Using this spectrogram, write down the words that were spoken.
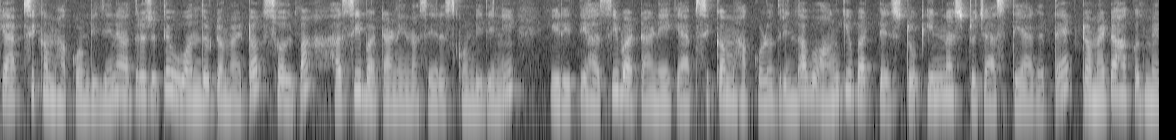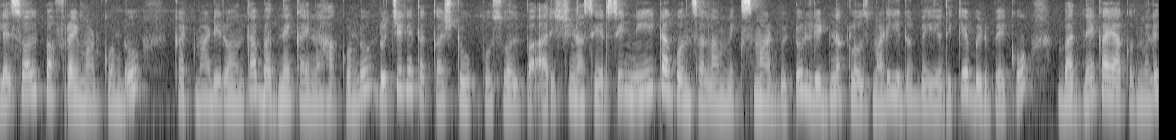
ಕ್ಯಾಪ್ಸಿಕಮ್ ಹಾಕ್ಕೊಂಡಿದ್ದೀನಿ ಅದರ ಜೊತೆ ಒಂದು ಟೊಮ್ಯಾಟೊ ಸ್ವಲ್ಪ ಹಸಿ ಬಟಾಣಿನ ಸೇರಿಸ್ಕೊಂಡಿದ್ದೀನಿ. ಈ ರೀತಿ ಹಸಿ ಬಟಾಣಿ ಕ್ಯಾಪ್ಸಿಕಮ್ ಹಾಕೊಳ್ಳೋದ್ರಿಂದ ವಾಂಗಿಬಾತ್ ಟೇಸ್ಟು ಇನ್ನಷ್ಟು ಜಾಸ್ತಿ ಆಗುತ್ತೆ. ಟೊಮೆಟೊ ಹಾಕಿದ್ಮೇಲೆ ಸ್ವಲ್ಪ ಫ್ರೈ ಮಾಡಿಕೊಂಡು ಕಟ್ ಮಾಡಿರೋವಂಥ ಬದನೆಕಾಯಿನ ಹಾಕ್ಕೊಂಡು ರುಚಿಗೆ ತಕ್ಕಷ್ಟು ಉಪ್ಪು, ಸ್ವಲ್ಪ ಅರಿಶಿನ ಸೇರಿಸಿ ನೀಟಾಗಿ ಒಂದ್ಸಲ ಮಿಕ್ಸ್ ಮಾಡಿಬಿಟ್ಟು ಲಿಡ್ನ ಕ್ಲೋಸ್ ಮಾಡಿ ಇದು ಬೇಯೋದಕ್ಕೆ ಬಿಡಬೇಕು. ಬದನೆಕಾಯಿ ಹಾಕಿದ್ಮೇಲೆ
